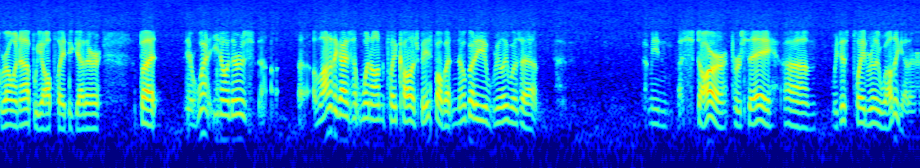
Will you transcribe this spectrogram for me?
growing up, we all played together. But there was, you know, there was a lot of the guys that went on to play college baseball, but nobody really was a, I mean, a star per se. Um, we just played really well together.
